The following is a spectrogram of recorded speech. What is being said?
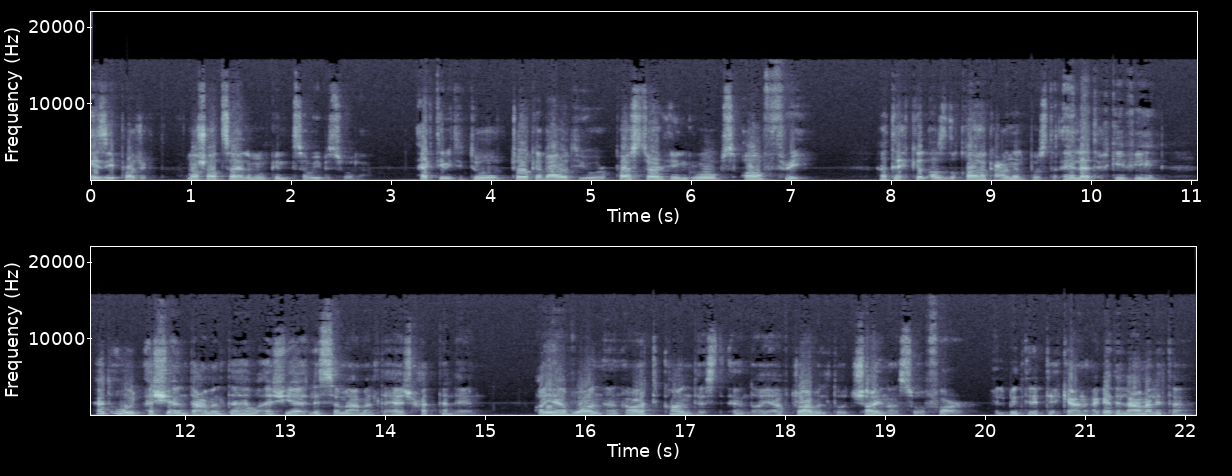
easy project نشاط سهل ممكن تسويه بسهولة Activity 2 Talk about your poster in groups of 3 هتحكي لأصدقائك عن البوستر. إيه اللي هتحكي فيه؟ هتقول أشياء أنت عملتها وأشياء لسه ما عملتهاش حتى الآن. I have won an art contest and I have traveled to China so far. البنت اللي بتحكي عن الحاجات اللي عملتها.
